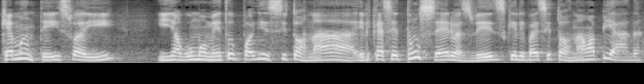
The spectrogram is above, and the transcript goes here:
quer manter isso aí. E em algum momento pode se tornar. Ele quer ser tão sério às vezes que ele vai se tornar uma piada.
